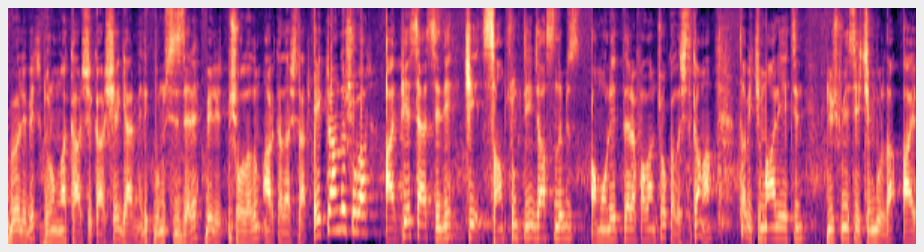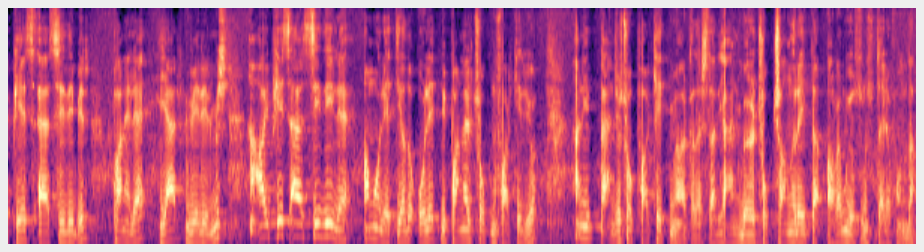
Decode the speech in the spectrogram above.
böyle bir durumla karşı karşıya gelmedik. Bunu sizlere belirtmiş olalım arkadaşlar. Ekranda şu var. IPS LCD ki Samsung deyince aslında biz AMOLED'lere falan çok alıştık ama tabii ki maliyetin düşmesi için burada IPS LCD bir panele yer verilmiş. Ha, IPS LCD ile AMOLED ya da OLED bir panel çok mu fark ediyor? Hani bence çok fark etmiyor arkadaşlar. Yani böyle çok canlı renkler aramıyorsunuz telefonda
